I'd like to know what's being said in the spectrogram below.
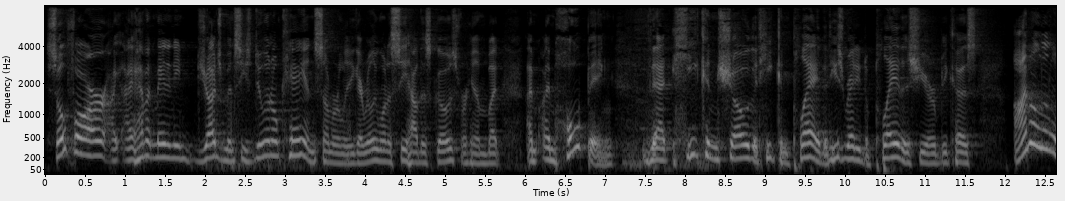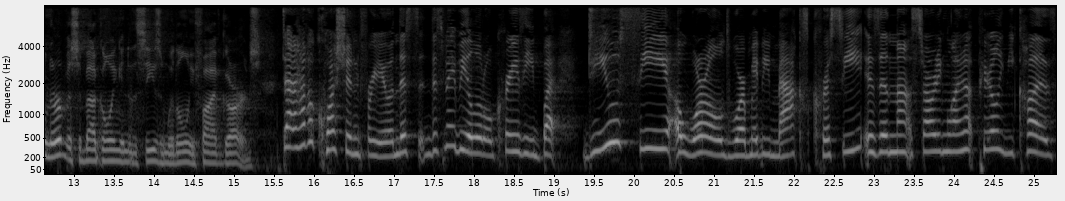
So far, I, I haven't made any judgments. He's doing okay in Summer League. I really want to see how this goes for him, but I'm, I'm hoping that he can show that he can play, that he's ready to play this year because – I'm a little nervous about going into the season with only five guards. Dad, I have a question for you, and this this may be a little crazy, but do you see a world where maybe Max Christie is in that starting lineup purely because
